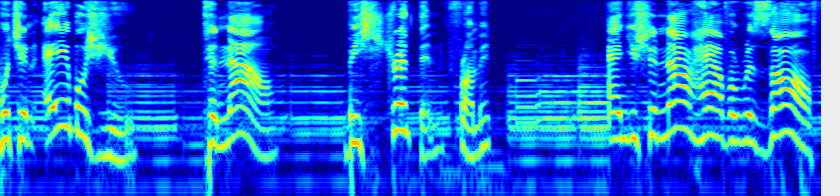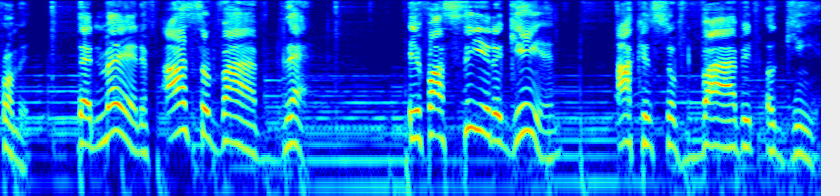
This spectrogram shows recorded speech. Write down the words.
which enables you to now be strengthened from it and you should now have a resolve from it that, man, if I survive that, if I see it again, I can survive it again.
